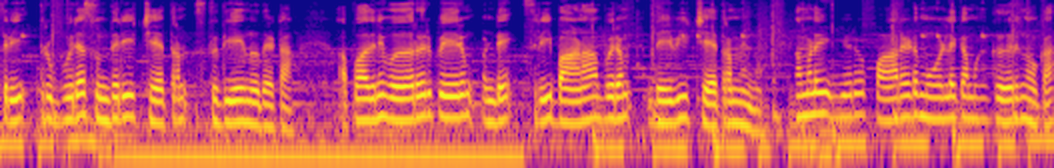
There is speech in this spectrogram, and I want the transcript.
ശ്രീ ത്രിപുര സുന്ദരി ക്ഷേത്രം സ്ഥിതി ചെയ്യുന്നത് കേട്ടാ. അപ്പോൾ അതിന് വേറൊരു പേരും ഉണ്ട് ശ്രീ ബാണാപുരം ദേവി ക്ഷേത്രം എന്നും. നമ്മൾ ഈ ഒരു പാറയുടെ മുകളിലേക്ക് നമുക്ക് കയറി നോക്കാം.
